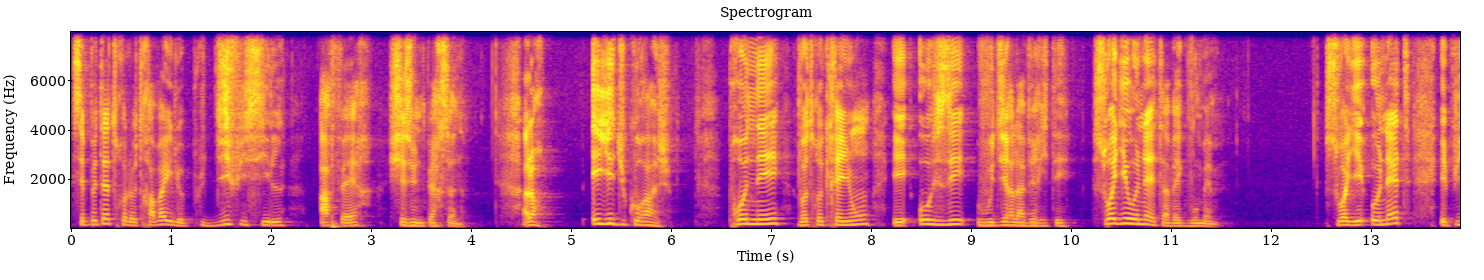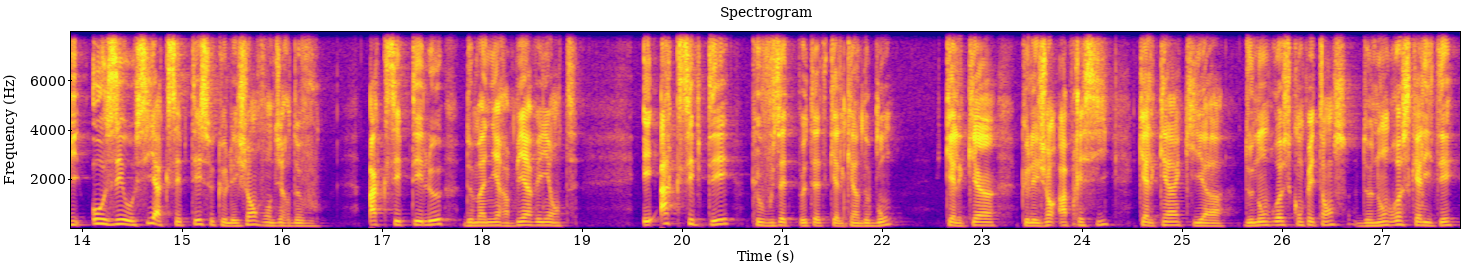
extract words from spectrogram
c'est peut-être le travail le plus difficile à faire chez une personne. Alors, ayez du courage. Prenez votre crayon et osez vous dire la vérité. Soyez honnête avec vous-même. Soyez honnête et puis osez aussi accepter ce que les gens vont dire de vous. Acceptez-le de manière bienveillante. Et acceptez que vous êtes peut-être quelqu'un de bon, quelqu'un que les gens apprécient, quelqu'un qui a de nombreuses compétences, de nombreuses qualités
